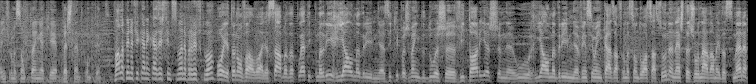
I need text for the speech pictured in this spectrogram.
a informação que tenho é que é bastante competente. Vale a pena ficar em casa este fim de semana para ver futebol? Oi, então não vale. Olha, sábado Atlético de Madrid e Real Madrid. As equipas vêm de duas eh, vitórias. O Real Madrid venceu em casa a formação do Osasuna nesta jornada ao meio da semana.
